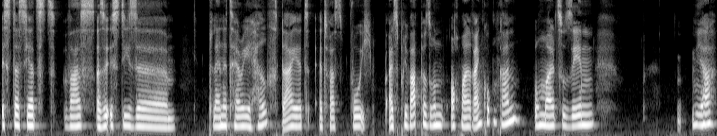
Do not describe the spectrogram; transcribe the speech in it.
ist das jetzt was, also ist diese Planetary Health Diet etwas, wo ich als Privatperson auch mal reingucken kann, um mal zu sehen, ja,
